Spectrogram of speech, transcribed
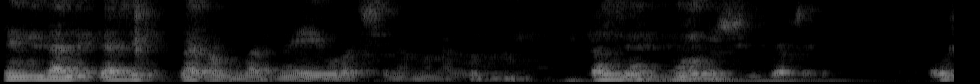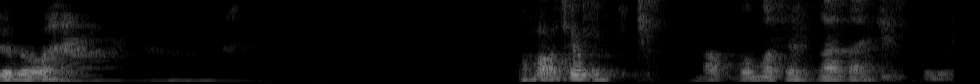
Temizlendik geldik. Ver onlar neye uğraşıyorsun amına koyayım. Ben bunu, bunu mu yapacak? Hoca da var. Aha açamadım. Abi domates nereden çıktı? ya?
